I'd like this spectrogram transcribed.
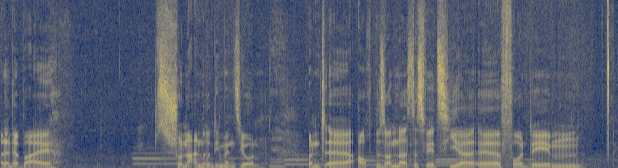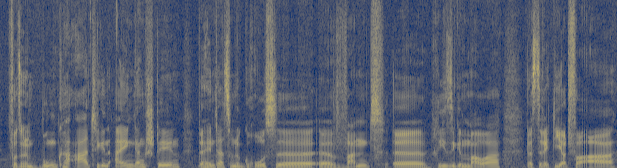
alle dabei. Ist schon eine andere Dimension. Und äh, auch besonders, dass wir jetzt hier äh, vor dem vor so einem bunkerartigen Eingang stehen. Dahinter ist so eine große äh, Wand, äh, riesige Mauer. Das ist direkt die JVA.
